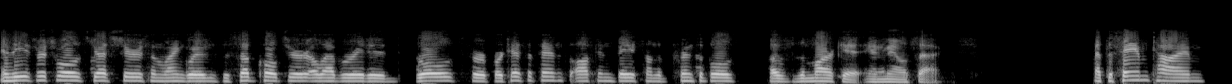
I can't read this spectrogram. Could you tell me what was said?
In these rituals, gestures, and language, the subculture elaborated roles for participants, often based on the principles of the market and male sex. At the same time,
